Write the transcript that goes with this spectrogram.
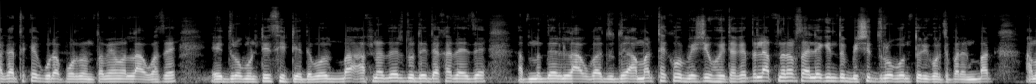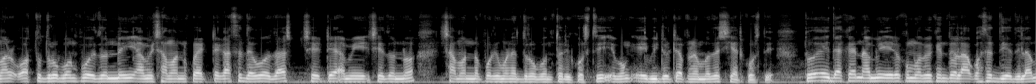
আগা থেকে গুঁড়া পর্যন্ত আমি আমার লাউ গাছে এই দ্রবণটি ছিটিয়ে দেবো। বা আপনাদের যদি দেখা যায় যে আপনাদের লাউ গাছ যদি আমার থেকেও বেশি হয়ে থাকে, তাহলে আপনারা চাইলে কিন্তু বেশি দ্রবণ তৈরি করতে পারেন। বাট আমার অত দ্রবণ প্রয়োজন নেই, আমি সামান্য কয়েকটা গাছে দেবো জাস্ট সেটা আমি সেজন্য সামান্য পরিমাণে দ্রবণ তৈরি করছি এবং এই ভিডিওটি আপনার মাঝে শেয়ার করছি। তো এই দেখেন, আমি এরকমভাবে কিন্তু লাউ গাছে দিয়ে দিলাম।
